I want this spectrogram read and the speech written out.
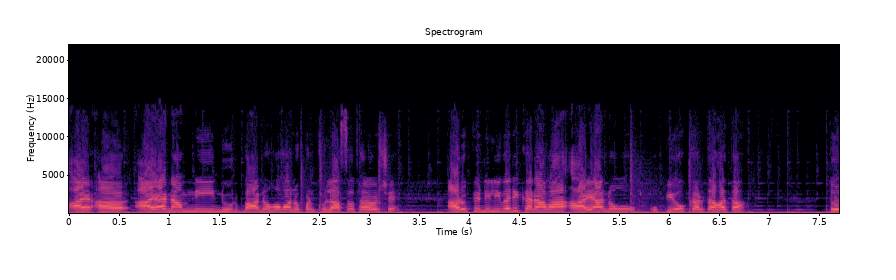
આયા નામની નૂરબાનો હોવાનો પણ ખુલાસો થયો છે. આરોપીઓ ડિલિવરી કરાવવા આયાનો ઉપયોગ કરતા હતા. તો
